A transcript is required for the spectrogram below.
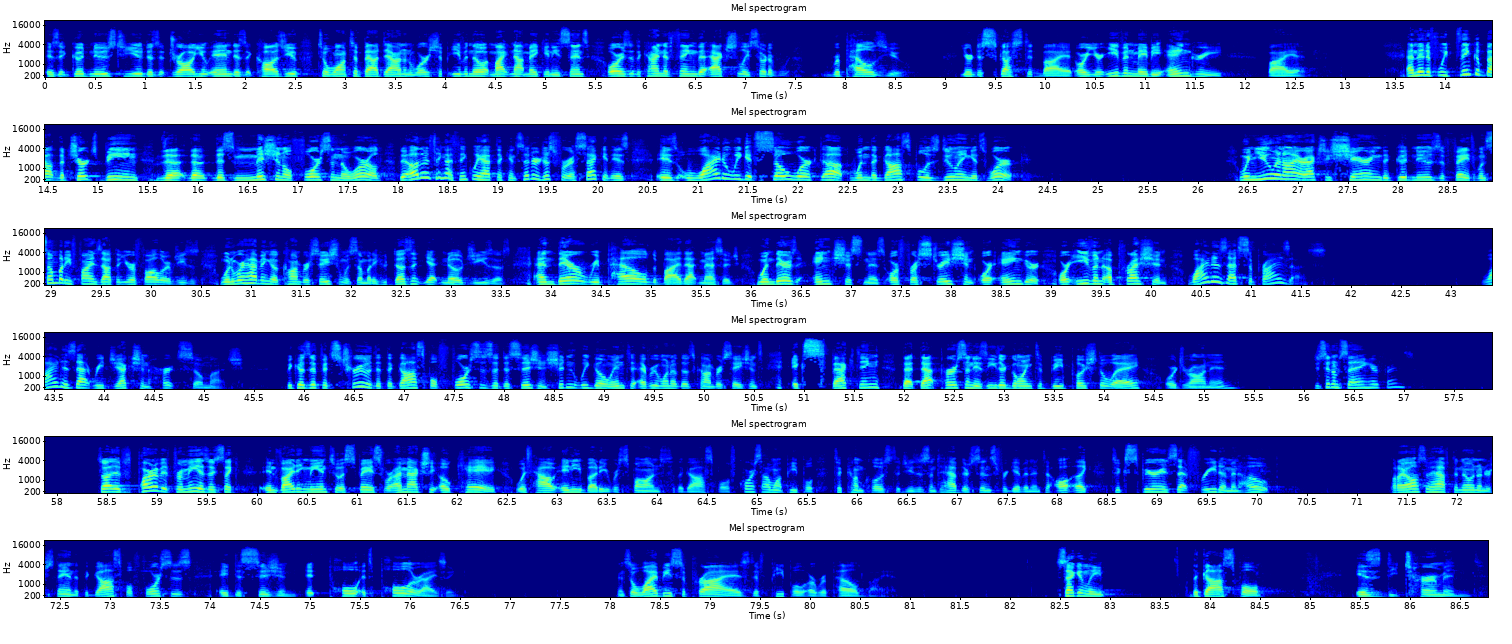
Is it good news to you? Does it draw you in? Does it cause you to want to bow down and worship, even though it might not make any sense? Or is it the kind of thing that actually sort of repels you? you're disgusted by it, or you're even maybe angry by it. And then if we think about the church being the, the, this missional force in the world, the other thing I think we have to consider just for a second is, is why do we get so worked up when the gospel is doing its work? When you and I are actually sharing the good news of faith, when somebody finds out that you're a follower of Jesus, when we're having a conversation with somebody who doesn't yet know Jesus, and they're repelled by that message, when there's anxiousness or frustration or anger or even oppression, why does that surprise us? Why does that rejection hurt so much? Because if it's true that the gospel forces a decision, shouldn't we go into every one of those conversations expecting that that person is either going to be pushed away or drawn in? Do you see what I'm saying here, friends? So it's part of it for me is it's like inviting me into a space where I'm actually okay with how anybody responds to the gospel. Of course, I want people to come close to Jesus and to have their sins forgiven and to all, like to experience that freedom and hope. But I also have to know and understand that the gospel forces a decision. It pol- it's polarizing. And so why be surprised if people are repelled by it? Secondly, the gospel is determined.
